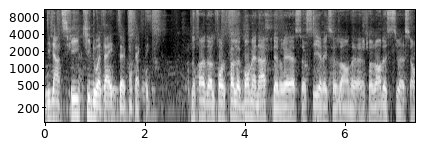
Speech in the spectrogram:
d'identifier qui doit être contacté de faire, de faire le bon ménage devrait associer avec ce genre de, ce genre de situation.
